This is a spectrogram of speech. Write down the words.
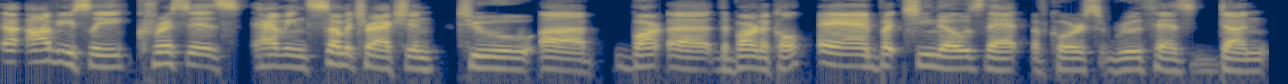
uh, obviously, Chris is having some attraction to uh, bar- uh, the barnacle, and but she knows that, of course, Ruth has done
